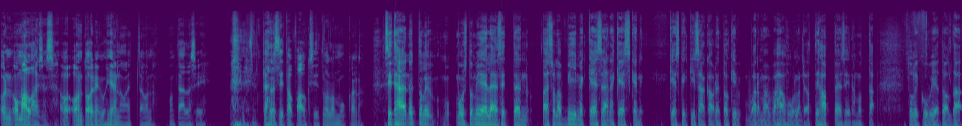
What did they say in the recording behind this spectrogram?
on omanlaisensa. On, on toi niinku hienoa, että on, on tällaisia, tällaisia tapauksia tuolla mukana. Sitähän nyt tuli muistu mieleen sitten, taisi olla viime kesänä kesken, kesken kisakauden. Toki varmaan vähän Huulandi otti happea siinä, mutta tuli kuvia tuolta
